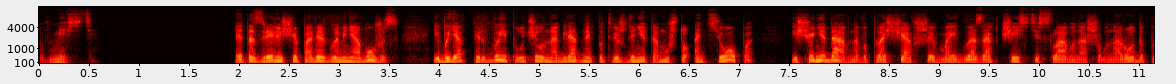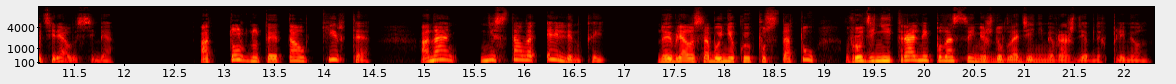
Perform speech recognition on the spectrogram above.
Вместе. Это зрелище повергло меня в ужас, ибо я впервые получил наглядное подтверждение тому, что Антиопа, еще недавно воплощавшая в моих глазах честь и славу нашего народа, потеряла себя. Отторгнутая Талкирте, она не стала эллинкой, но являла собой некую пустоту, вроде нейтральной полосы между владениями враждебных племен.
